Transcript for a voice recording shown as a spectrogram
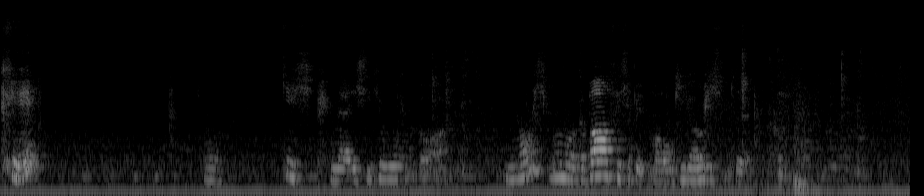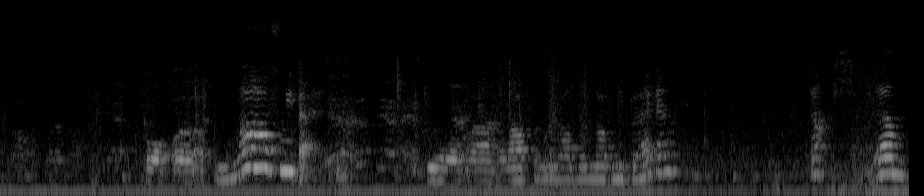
kid. This place is all got a nice room. Well, the bath is a bit mouldy though, isn't it? Got a lovely bed. Got a lovely, lovely, lovely bed. And that's um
